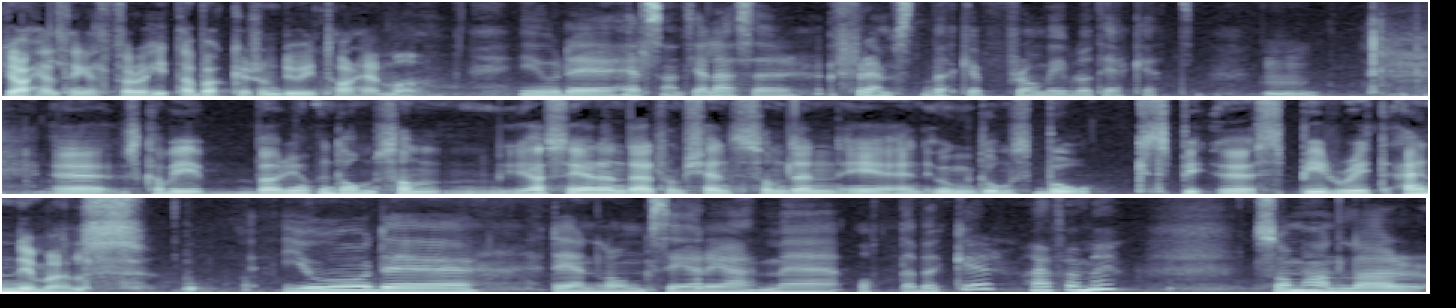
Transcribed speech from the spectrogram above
ja helt enkelt för att hitta böcker som du inte har hemma. Jo, det är helt sant. Jag läser främst böcker från biblioteket. Mm. Eh, ska vi börja med de som, jag ser den där som känns som den är en ungdomsbok, Spi- eh, Spirit Animals. Jo, det, det är en lång serie med åtta böcker här för mig. Som handlar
